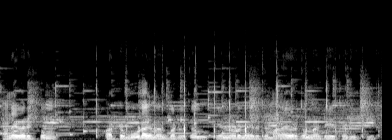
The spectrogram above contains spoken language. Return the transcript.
அனைவருக்கும் மற்றும் ஊடக நண்பர்களுக்கும் என்னுடன் இருக்கும் அனைவருக்கும் நன்றியை தெரிவிக்கிறேன்.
